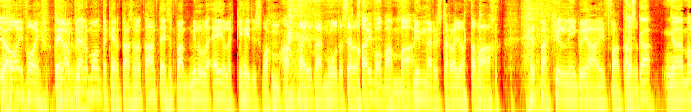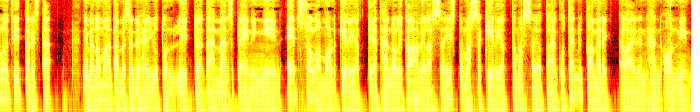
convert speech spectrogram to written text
Joo. voi voi. Kyllä Terve. on vielä monta kertaa sanonut, että anteeksi, vaan minulle ei ole kehitysvammaa tai jotain muuta sellaista Aivovammaa. ymmärrystä rajoittavaa. että mä kyllä niin kuin ihan hiffaan Koska äh, mä luin Twitteristä nimenomaan tämmöisen yhden jutun liittyen tähän mansplainingiin. Ed Solomon kirjoitti, että hän oli kahvilassa istumassa kirjoittamassa jotain, kuten nyt amerikkalainen hän on, niin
